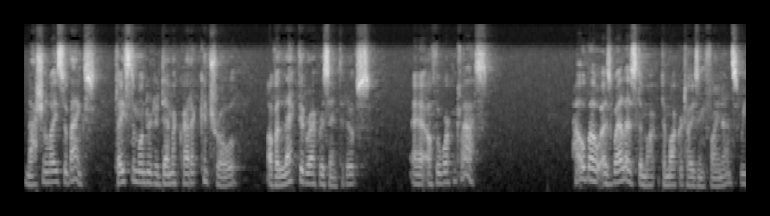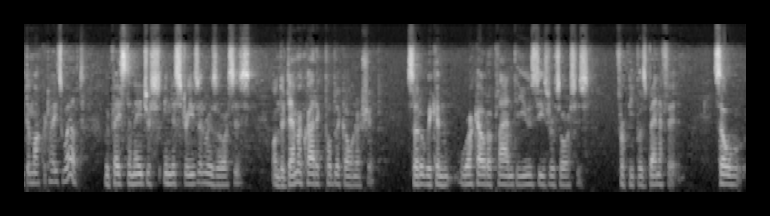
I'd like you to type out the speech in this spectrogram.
nationalize the banks, place them under the democratic control of elected representatives uh, of the working class. How about, as well as demo- democratizing finance, we democratize wealth? We place the major industries and resources under democratic public ownership so that we can work out a plan to use these resources for people's benefit. So,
